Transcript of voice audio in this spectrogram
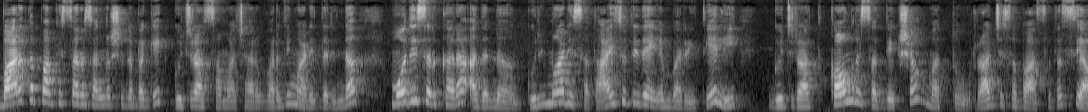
ಭಾರತ ಪಾಕಿಸ್ತಾನ ಸಂಘರ್ಷದ ಬಗ್ಗೆ ಗುಜರಾತ್ ಸಮಾಚಾರ ವರದಿ ಮಾಡಿದ್ದರಿಂದ ಮೋದಿ ಸರ್ಕಾರ ಅದನ್ನು ಗುರಿ ಮಾಡಿ ಸತಾಯಿಸುತ್ತಿದೆ ಎಂಬ ರೀತಿಯಲ್ಲಿ ಗುಜರಾತ್ ಕಾಂಗ್ರೆಸ್ ಅಧ್ಯಕ್ಷ ಮತ್ತು ರಾಜ್ಯಸಭಾ ಸದಸ್ಯ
